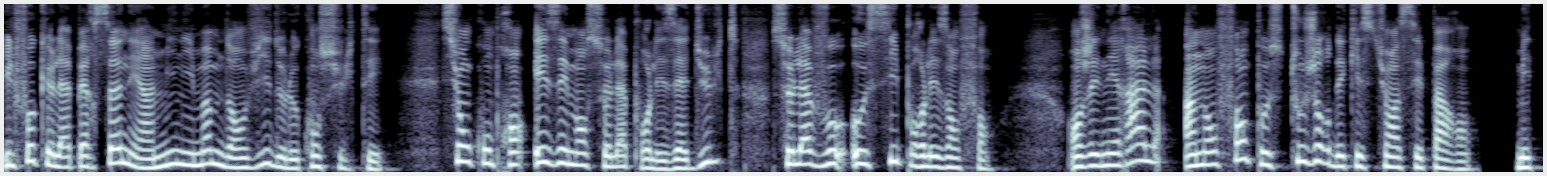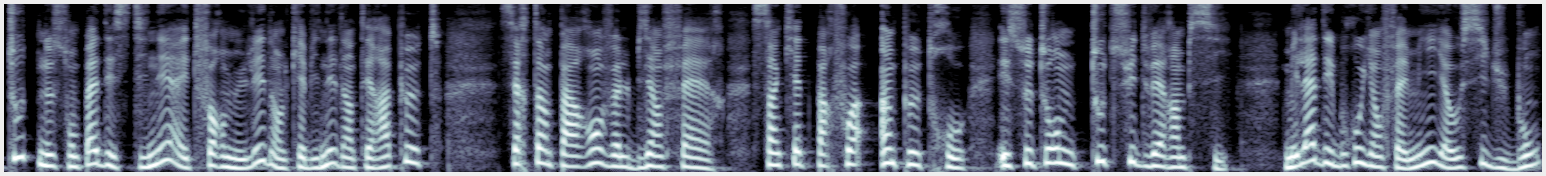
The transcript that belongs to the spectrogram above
il faut que la personne ait un minimum d'envie de le consulter. Si on comprend aisément cela pour les adultes, cela vaut aussi pour les enfants. En général, un enfant pose toujours des questions à ses parents, mais toutes ne sont pas destinées à être formulées dans le cabinet d'un thérapeute. Certains parents veulent bien faire, s'inquiètent parfois un peu trop et se tournent tout de suite vers un psy. Mais la débrouille en famille a aussi du bon,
